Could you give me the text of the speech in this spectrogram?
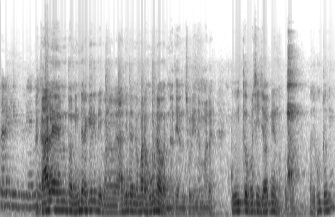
કરી લીધી કાલે એમ તો નિંદર કરી હતી પણ હવે આજે તો મારે હુરાવ જ નથી અંશુડીને મારે. હું તો પછી જાગે ને પછી. પછી હું તો નહીં.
